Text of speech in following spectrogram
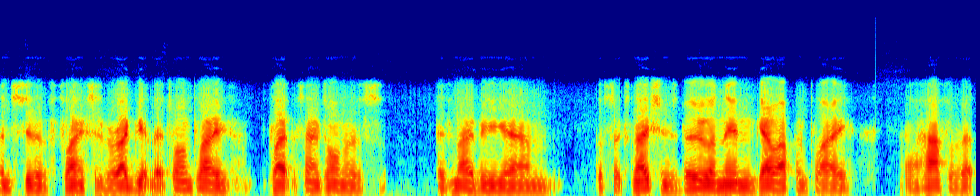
instead of playing Super Rugby at that time, play play at the same time as as maybe um, the Six Nations do, and then go up and play uh, half of it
